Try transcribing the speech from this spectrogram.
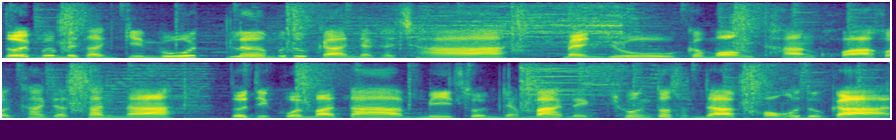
โดยเมื่อเมสันกินวูดเริ่มฤดูกาลอย่างช้าๆ แมนยูก็มองทางขวาค่อนข้างจะสั้นนะ โดยที่ควรมาต้ามีส่วนอย่างมากในช่วงต้นสัปดาห์ของฤดูกาล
